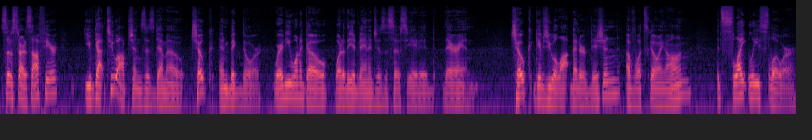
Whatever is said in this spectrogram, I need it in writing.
So to start us off here, you've got two options as demo, choke and big door. Where do you want to go? What are the advantages associated therein? Choke gives you a lot better vision of what's going on. It's slightly slower,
